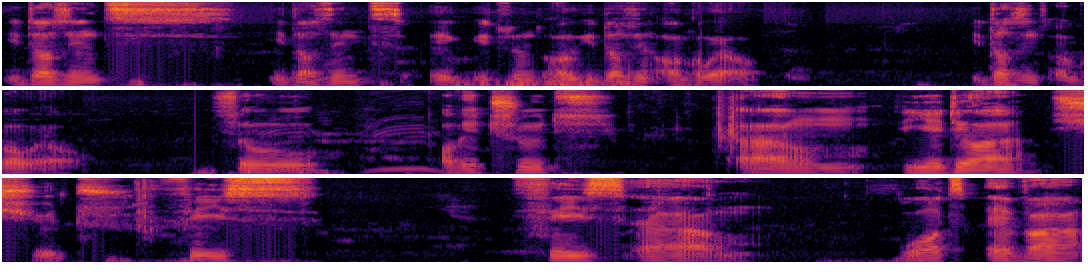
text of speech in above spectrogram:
It doesn't it doesn't it, it, won't, it doesn't augur well. It doesn't augur well. So of a truth um Ihedioha should face face um whatever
